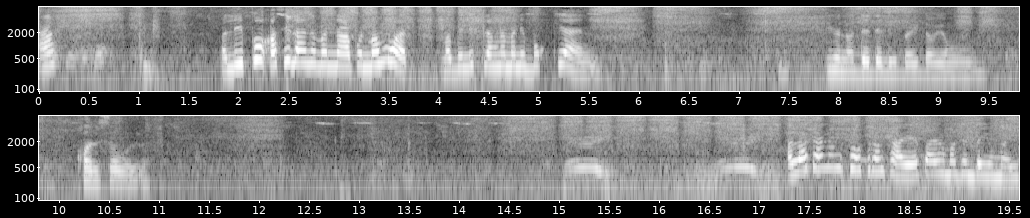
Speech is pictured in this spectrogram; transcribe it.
Ha? Hali po, kasi lang naman napon mamuhat. Mabilis lang naman i-book yan. Yun o, de-deliver daw yung console. Alata ng sobrang kaya, parang maganda yung may,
